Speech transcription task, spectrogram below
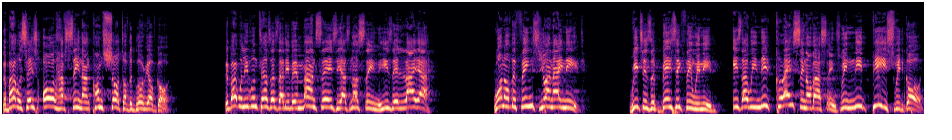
The Bible says all have sinned and come short of the glory of God. The Bible even tells us that if a man says he has not sinned, he's a liar. One of the things you and I need, which is the basic thing we need, is that we need cleansing of our sins. We need peace with God.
